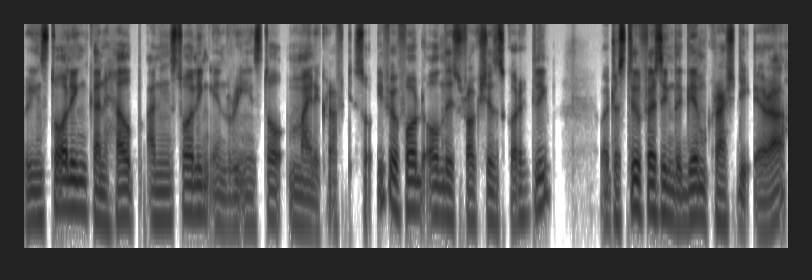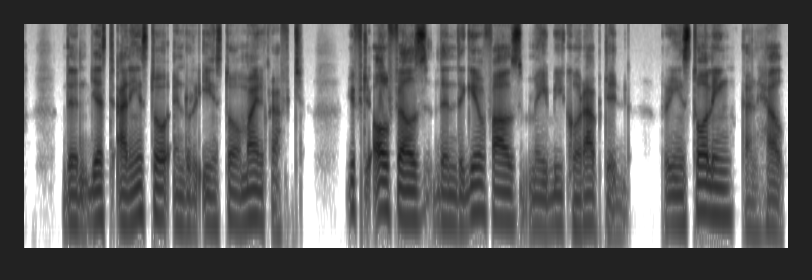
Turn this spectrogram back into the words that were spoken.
Reinstalling can help uninstalling and reinstall Minecraft. So if you followed all the instructions correctly, but you're still facing the game crash the error, then just uninstall and reinstall Minecraft. If it all fails, then the game files may be corrupted. Reinstalling can help.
